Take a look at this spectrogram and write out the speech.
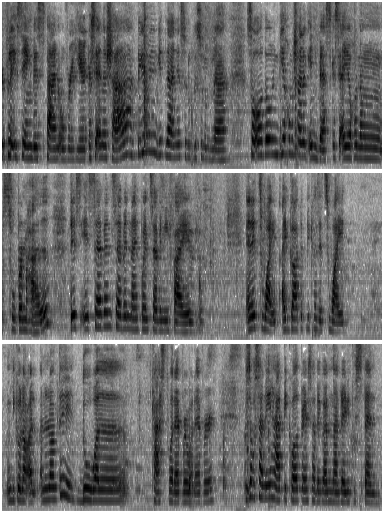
replacing this pan over here. Kasi ano siya, tingnan mo yung gitna niya, sunog na sunog na. So, although hindi ako masyadong nag-invest kasi ayoko ng super mahal, this is 779.75 and it's white. I got it because it's white. Hindi ko lang, ano lang to eh, dual cast, whatever, whatever. Gusto ko sana yung happy call, pero sabi ko, I'm not ready to spend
